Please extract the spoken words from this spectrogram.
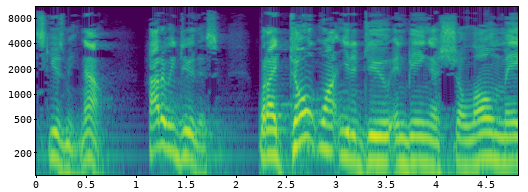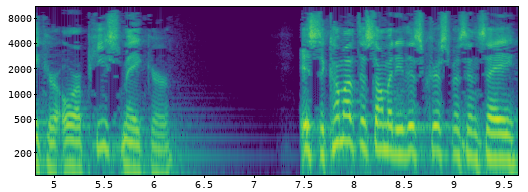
Excuse me. Now, how do we do this? What I don't want you to do in being a shalom maker or a peacemaker is to come up to somebody this Christmas and say,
